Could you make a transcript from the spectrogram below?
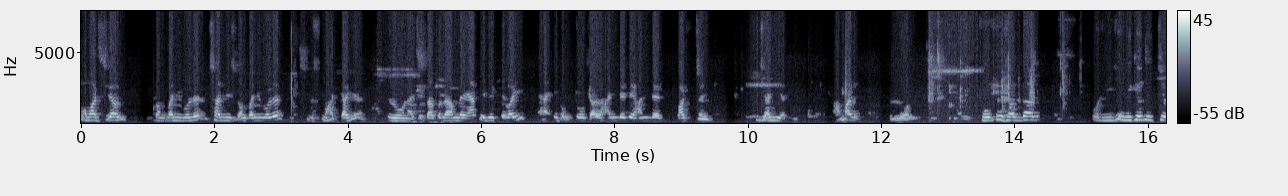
কমার্শিয়াল কোম্পানি বলে সার্ভিস কোম্পানি বলে স্মার্ট কার্ডে লোন আছে। তারপরে আমরা অ্যাপে দেখতে পারি হ্যাঁ, এবং টোটাল হান্ড্রেডে হান্ড্রেড পার্সেন্ট জালিয়াতি আমার লোন ছোটু সর্দার ও নিজে লিখে দিচ্ছে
